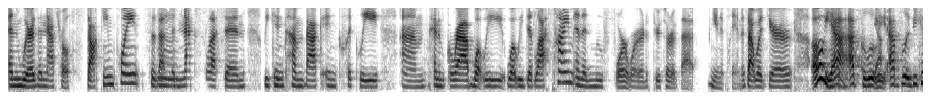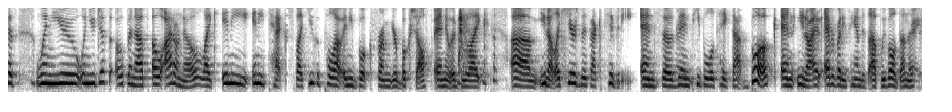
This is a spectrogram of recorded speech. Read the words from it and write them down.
and where's a natural stopping point so that mm. the next lesson we can come back and quickly um, kind of grab what we what we did last time and then move forward through sort of that unit plan is that what you're oh yeah absolutely yeah. absolutely because when you when you just open up oh i don't know like any any text like you could pull out any book from your bookshelf and it would be like um you know like here's this activity and so right. then people will take that book and you know everybody's hand is up we've all done this right.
